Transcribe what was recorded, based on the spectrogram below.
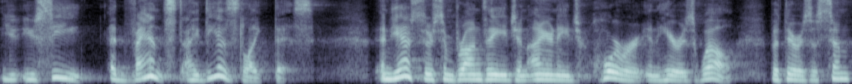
you, you see advanced ideas like this. And yes, there's some Bronze Age and Iron Age horror in here as well, but there is a, sem-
